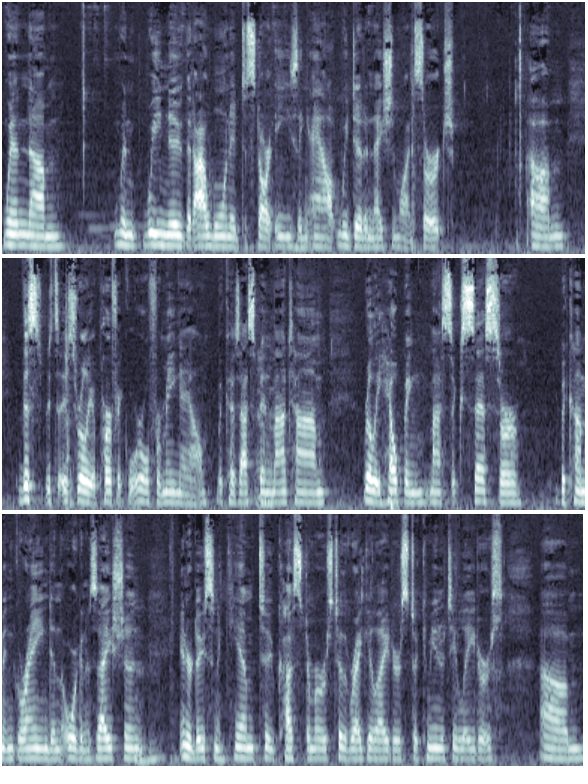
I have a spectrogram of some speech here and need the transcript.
when um, when we knew that I wanted to start easing out, we did a nationwide search. Um, this it's, it's really a perfect world for me now because I spend my time really helping my successor become ingrained in the organization, introducing him to customers, to the regulators, to community leaders. Um,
